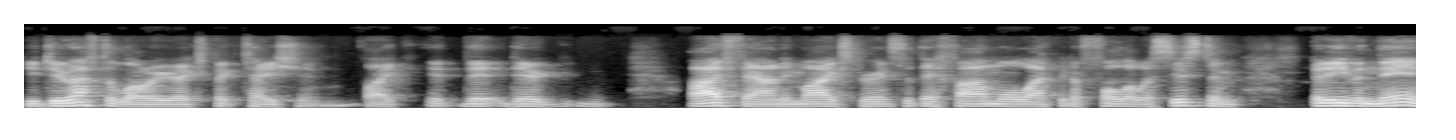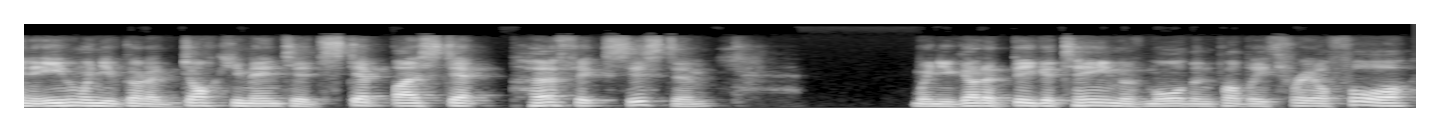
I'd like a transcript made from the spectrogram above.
you do have to lower your expectation. Like it, they're, they're I've found in my experience that they're far more likely to follow a system. But even then, even when you've got a documented step by step perfect system, when you've got a bigger team of more than probably three or four,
